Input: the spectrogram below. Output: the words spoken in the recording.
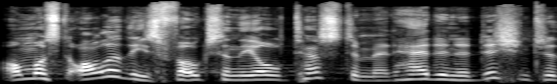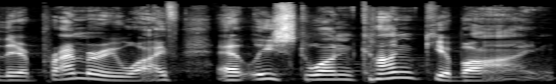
almost all of these folks in the Old Testament had, in addition to their primary wife, at least one concubine.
